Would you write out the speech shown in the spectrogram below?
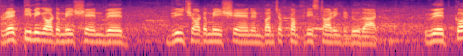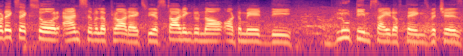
red teaming automation with breach automation and bunch of companies starting to do that. With Cortex XSOAR and similar products, we are starting to now automate the blue team side of things, which is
